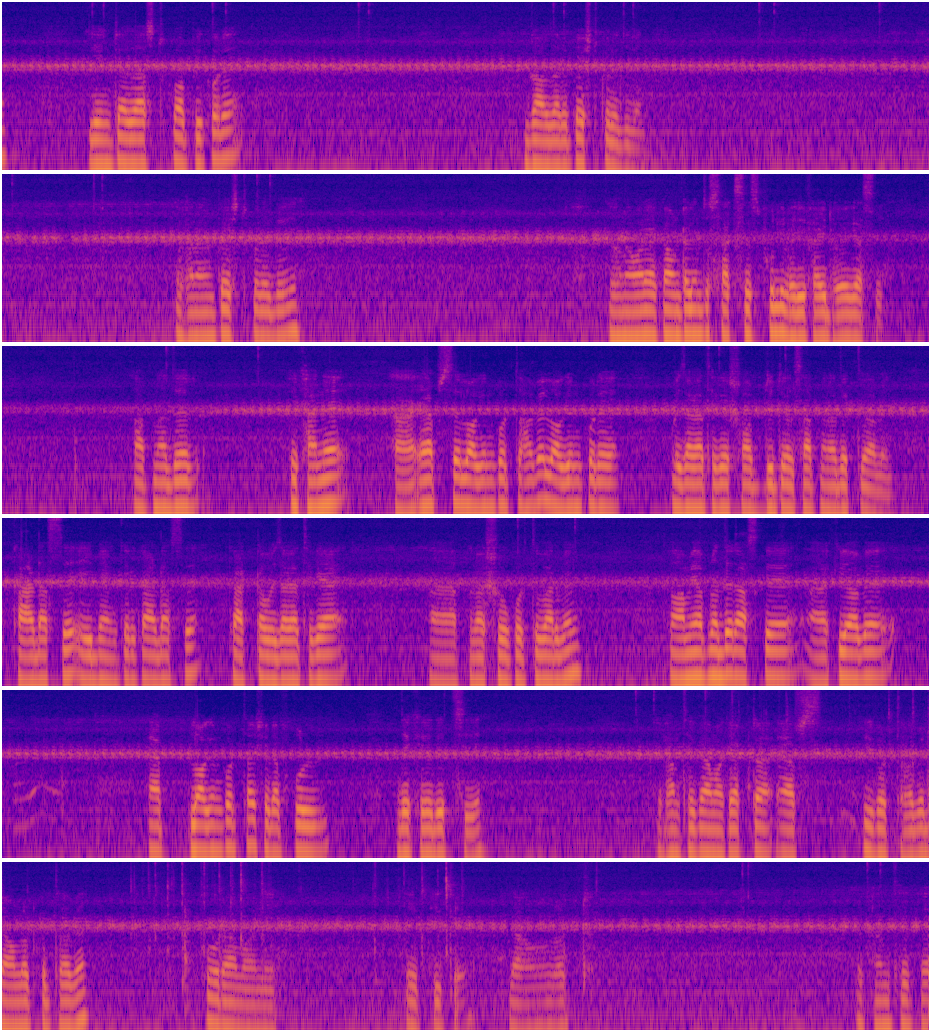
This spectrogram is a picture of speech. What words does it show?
লিঙ্কটা জাস্ট কপি করে ব্রাউজারে পেস্ট করে দিবেন। এখানে আমি পেস্ট করে দিই। দেখুন, আমার অ্যাকাউন্টটা কিন্তু সাকসেসফুলি ভেরিফাইড হয়ে গেছে। আপনাদের এখানে অ্যাপসে লগ করতে হবে। লগ করে ওই জায়গা থেকে সব ডিটেলস আপনারা দেখতে পাবেন। কার্ড আছে, এই ব্যাংকের কার্ড আছে। কার্ডটা ওই জায়গা থেকে আপনারা শো করতে পারবেন। তো আমি আপনাদের আজকে কীভাবে অ্যাপ লগ করতে হয় সেটা ফুল দেখিয়ে দিচ্ছি। এখান থেকে আমাকে একটা অ্যাপস ই করতে হবে ডাউনলোড করতে হবে। কোরা মানি এপিকে ডাউনলোড এখান থেকে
